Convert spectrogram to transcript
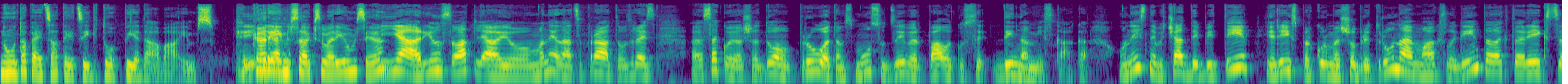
nu un tāpēc attiecīgi to piedāvājums. Karina, sāksim ar jums. Ja? Jā, ar jūsu atļauju man ienāca prātā uzreiz uh, sekojoša doma. Protams, mūsu dzīve ir palikusi dinamiskāka. Un īstenībā ChatGPT ir rīks, par kuru mēs šobrīd runājam, mākslīga intelekta rīks.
